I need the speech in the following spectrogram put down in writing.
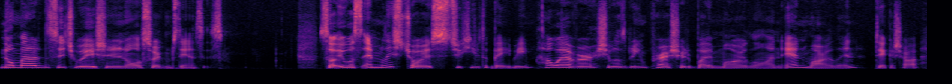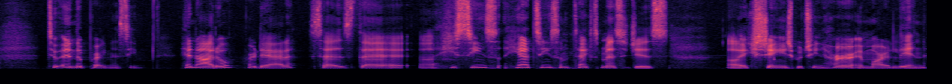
no matter the situation in all circumstances. So it was Emily's choice to keep the baby. However, she was being pressured by Marlon and Marlon, take a shot, to end the pregnancy. Renato, her dad, says that uh, he seen he had seen some text messages uh, exchanged between her and Marlene,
